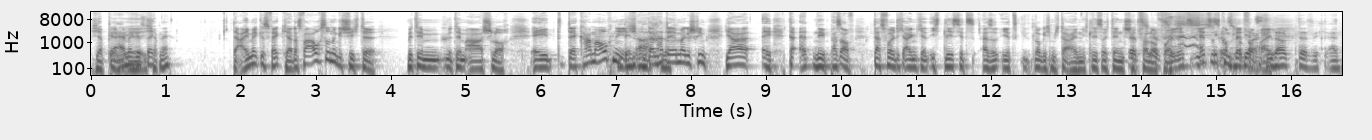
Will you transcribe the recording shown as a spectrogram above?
Ich habe Der iMac ist ich weg, hab, ne? Der iMac ist weg, ja. Das war auch so eine Geschichte. Mit dem, mit dem Arschloch. Ey, der kam auch nicht. Und dann hat er immer geschrieben, ja, ey, da, äh, nee, pass auf, das wollte ich eigentlich, ich lese jetzt, also jetzt logge ich mich da ein, ich lese euch den Chatverlauf jetzt- vor. Jetzt, jetzt ist jetzt komplett vorbei. vorbei. Jetzt lockt er sich ein.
